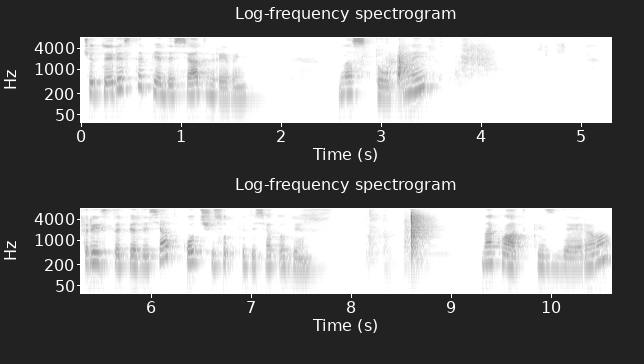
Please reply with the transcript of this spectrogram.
450 гривень. Наступний 350, код 651. Накладки з дерева.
